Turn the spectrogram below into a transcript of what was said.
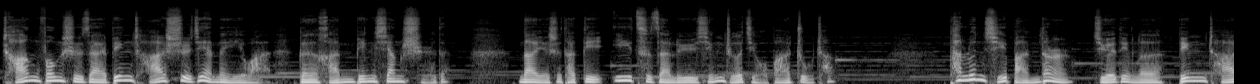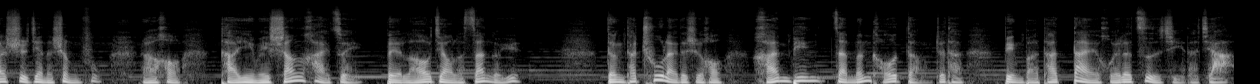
长风是在冰茶事件那一晚跟寒冰相识的，那也是他第一次在旅行者酒吧驻唱。他抡起板凳，决定了冰茶事件的胜负，然后。他因为伤害罪被劳教了三个月，等他出来的时候，寒冰在门口等着他，并把他带回了自己的家。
